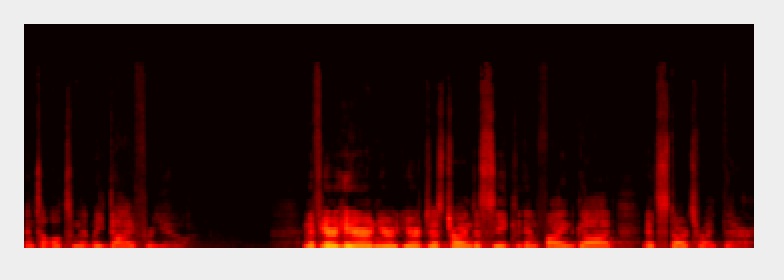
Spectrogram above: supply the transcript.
and to ultimately die for you. And if you're here and you're, you're just trying to seek and find God, it starts right there.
